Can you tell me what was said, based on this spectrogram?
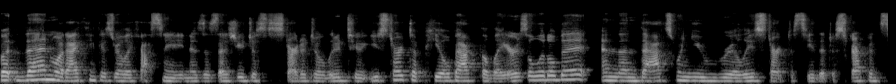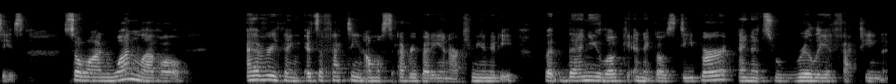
But then what I think is really fascinating is, is as you just started to allude to, you start to peel back the layers a little bit, and then that's when you really start to see the discrepancies. So on one level, everything, it's affecting almost everybody in our community. But then you look and it goes deeper and it's really affecting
